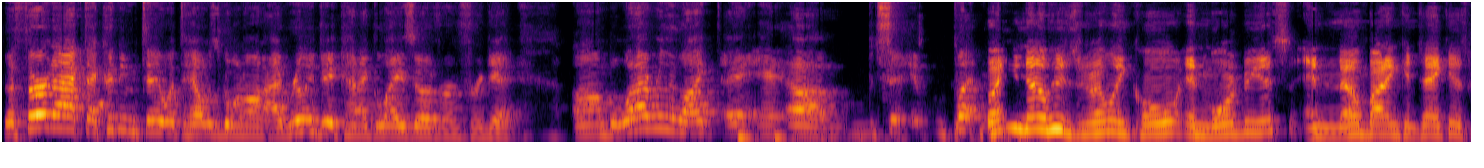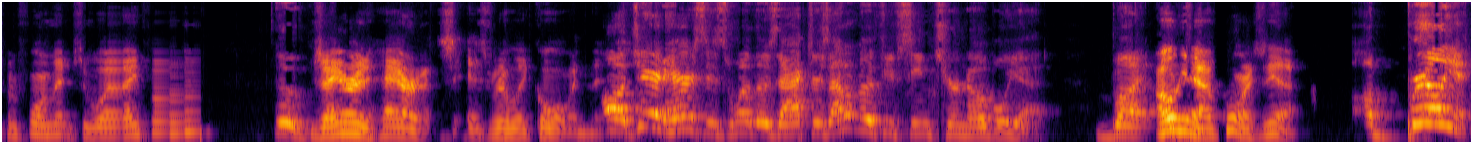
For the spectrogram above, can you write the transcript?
The third act, I couldn't even tell you what the hell was going on. I really did kind of glaze over and forget. Um, but what I really liked, and um, but but you know who's really cool in Morbius, and nobody can take his performance away from him. Who? Jared Harris is really cool in this. Oh, Jared Harris is one of those actors. I don't know if you've seen Chernobyl yet, but oh yeah, of course, yeah. A brilliant,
